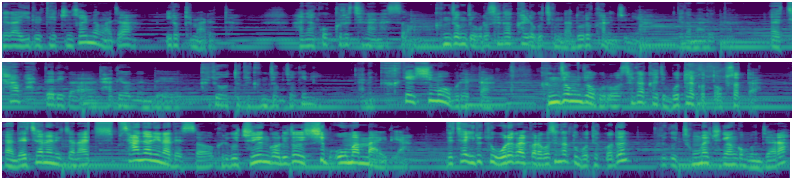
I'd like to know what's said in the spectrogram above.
내가 이를 대충 설명하자 이렇게 말했다. 아니야 꼭 그렇진 않았어. 긍정적으로 생각하려고 지금 나 노력하는 중이야. 내가 말했다. 야, 차 배터리가 다 되었는데 그게 어떻게 긍정적이니? 나는 크게 심호흡을 했다. 긍정적으로 생각하지 못할 것도 없었다. 야, 내 차는 있잖아. 14년이나 됐어. 그리고 주행거리도 15만 마일이야. 내 차 이렇게 오래 갈 거라고 생각도 못 했거든? 그리고 정말 중요한 건 뭔지 알아?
